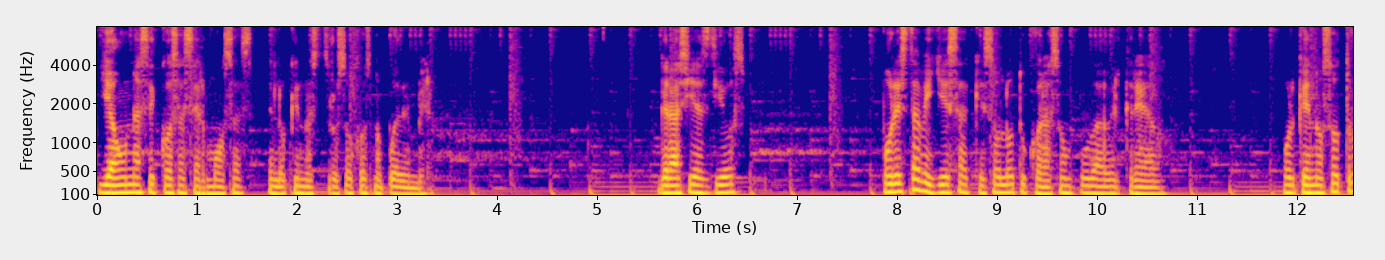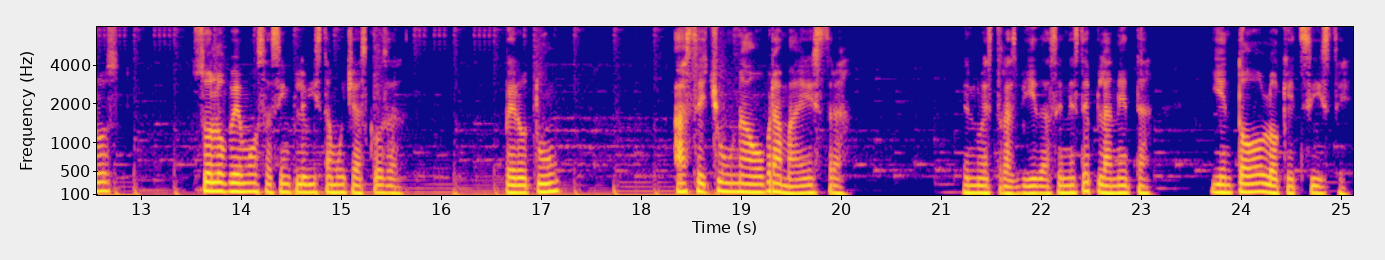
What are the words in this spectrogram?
y aún hace cosas hermosas en lo que nuestros ojos no pueden ver. Gracias Dios por esta belleza que solo tu corazón pudo haber creado. Porque nosotros solo vemos a simple vista muchas cosas, pero tú has hecho una obra maestra en nuestras vidas, en este planeta y en todo lo que existe.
